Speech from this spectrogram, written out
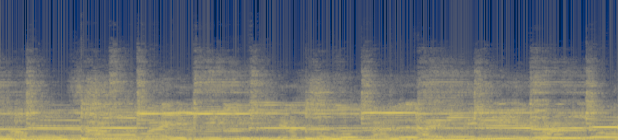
เสาพักใบดีอย่าสมุกันไหลที่พักโ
